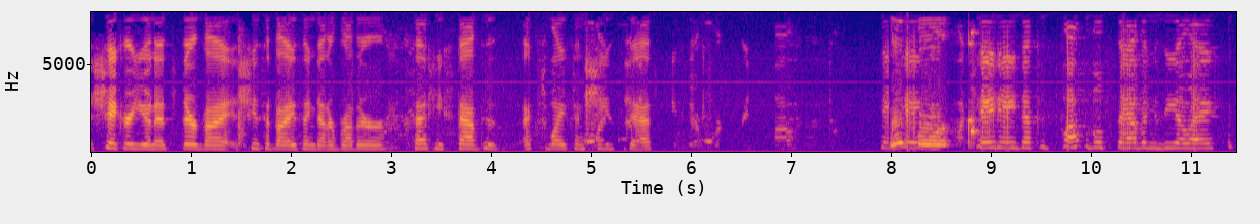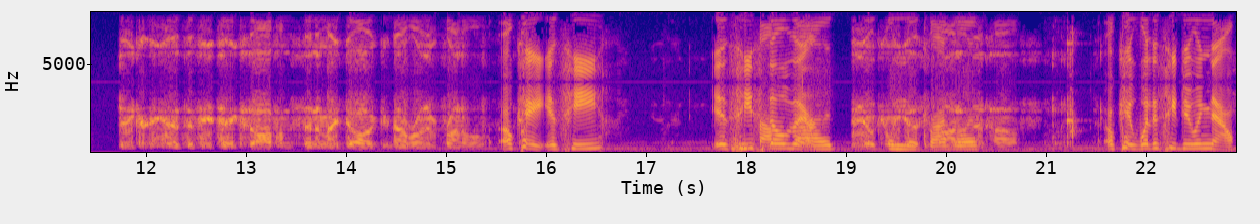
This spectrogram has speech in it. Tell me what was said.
Shaker units. They're advi- she's advising that her brother said he stabbed his ex-wife and she's dead. Hey, Katie, Katie, that's a possible stabbing in DOA. Shaker units, if he takes off, I'm sending my dog. Do not run in front of him. Okay, is he? Is he still there? Theo, can we get a spot on that house? Okay, what is he doing now?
